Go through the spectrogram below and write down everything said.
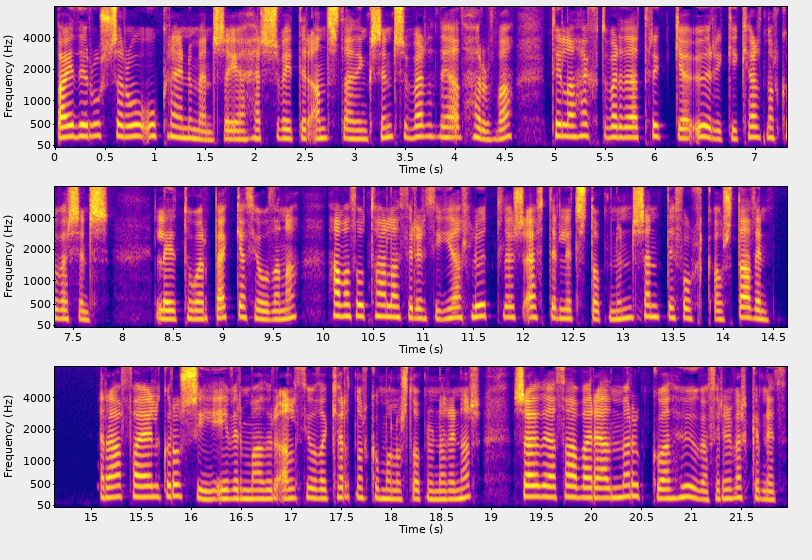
Bæði rússar og úkrænumenn segja hersveitir andstæðingsins verði að hörfa til að hægt verði að tryggja öryggi kjarnorkuversins. Leðtógar begja þjóðana hafa þó talað fyrir því að hlutlaus eftirlitstofnun sendi fólk á staðin. Rafael Grossi, yfir maður alþjóða kjarnorkumálastofnunarinnar, sagði að það væri að mörgu að huga fyrir verkefnið.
